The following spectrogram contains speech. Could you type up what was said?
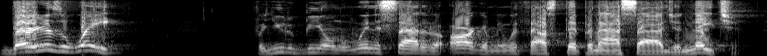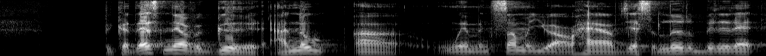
there is a way for you to be on the winning side of the argument without stepping outside your nature because that's never good. I know uh, women, some of you all have just a little bit of that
